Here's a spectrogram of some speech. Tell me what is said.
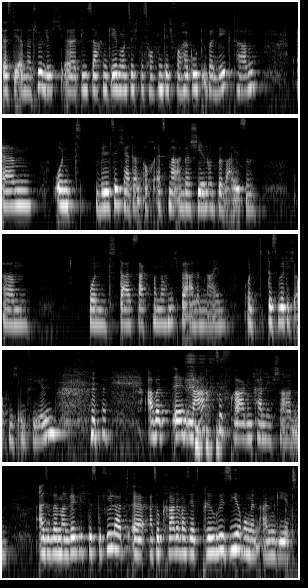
dass die einem natürlich äh, die Sachen geben und sich das hoffentlich vorher gut überlegt haben. Ähm, und will sich ja dann auch erstmal engagieren und beweisen. Ähm, und da sagt man noch nicht bei allem Nein. Und das würde ich auch nicht empfehlen. Aber äh, nachzufragen kann nicht schaden. Also wenn man wirklich das Gefühl hat, äh, also gerade was jetzt Priorisierungen angeht,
